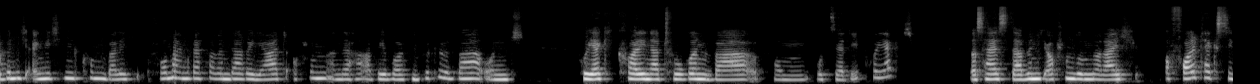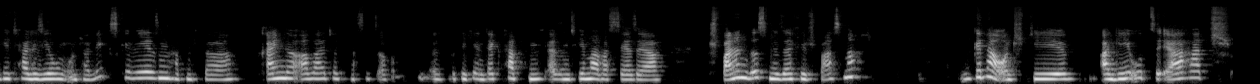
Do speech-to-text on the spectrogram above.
bin ich eigentlich hingekommen, weil ich vor meinem Referendariat auch schon an der HAB Wolfenbüttel war und Projektkoordinatorin war vom OCRD-Projekt. Das heißt, da bin ich auch schon so im Bereich Volltextdigitalisierung unterwegs gewesen, habe mich da reingearbeitet, was jetzt auch wirklich entdeckt habe für mich als ein Thema, was sehr, sehr spannend ist, mir sehr viel Spaß macht. Genau, und die AG OCR hat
